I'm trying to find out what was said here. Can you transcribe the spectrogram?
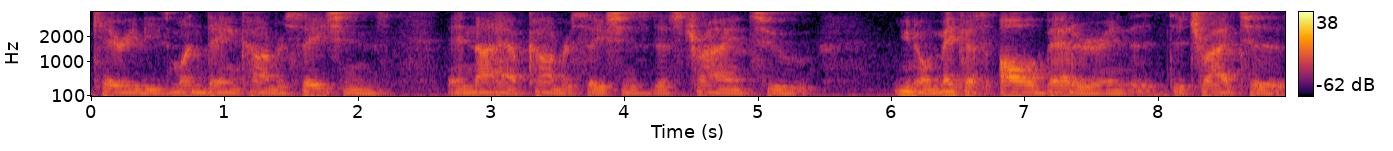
carry these mundane conversations and not have conversations that's trying to, you know, make us all better and to, to try to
